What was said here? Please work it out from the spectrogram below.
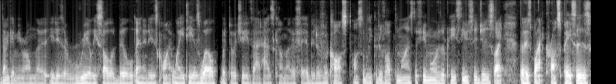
Don't get me wrong though, it is a really solid build and it is quite weighty as well. But to achieve that has come at a fair bit of a cost. Possibly possibly could have optimized a few more of the piece usages, like those black cross pieces,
